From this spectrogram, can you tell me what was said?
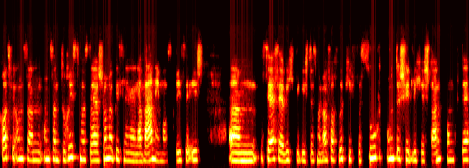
gerade für unseren, unseren Tourismus, der schon ein bisschen in einer Wahrnehmungskrise ist, ähm, sehr, sehr wichtig ist, dass man einfach wirklich versucht, unterschiedliche Standpunkte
